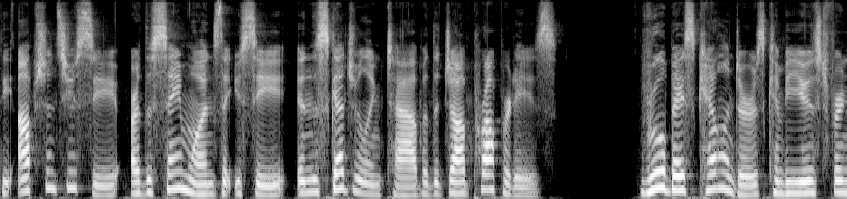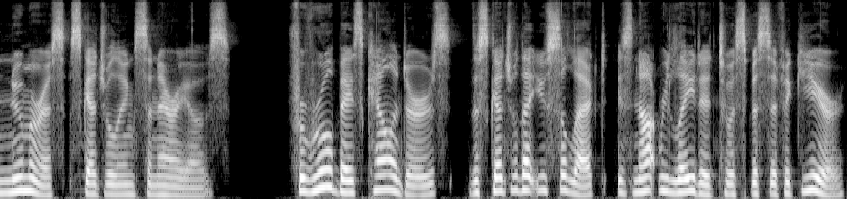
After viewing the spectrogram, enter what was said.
the options you see are the same ones that you see in the Scheduling tab of the Job Properties. Rule-based calendars can be used for numerous scheduling scenarios. For rule-based calendars, the schedule that you select is not related to a specific year,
